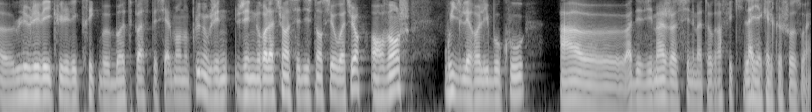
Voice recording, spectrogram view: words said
Euh, les, les véhicules électriques me bottent pas spécialement non plus, donc j'ai une, relation assez distanciée aux voitures. En revanche, oui, je les relie beaucoup à, euh, à des images cinématographiques. Là, il y a quelque chose, ouais.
